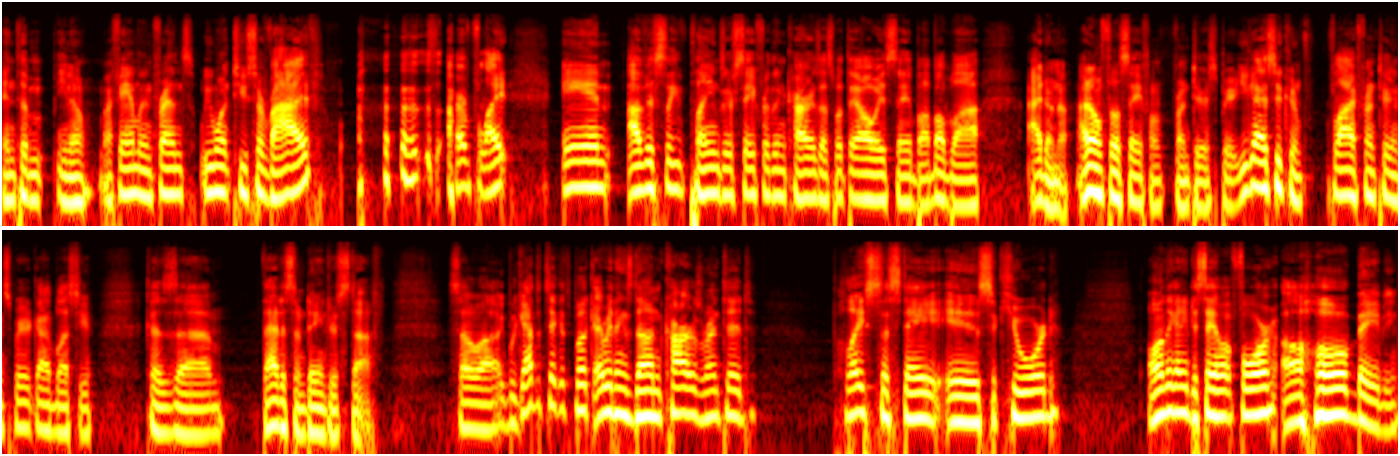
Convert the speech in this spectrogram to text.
and to, you know, my family and friends. We want to survive our flight. And obviously, planes are safer than cars. That's what they always say, blah, blah, blah. I don't know. I don't feel safe on Frontier Spirit. You guys who can fly Frontier and Spirit, God bless you, because um, that is some dangerous stuff. So uh, we got the tickets booked. Everything's done. Cars rented. Place to stay is secured. Only thing I need to say about four, oh baby.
